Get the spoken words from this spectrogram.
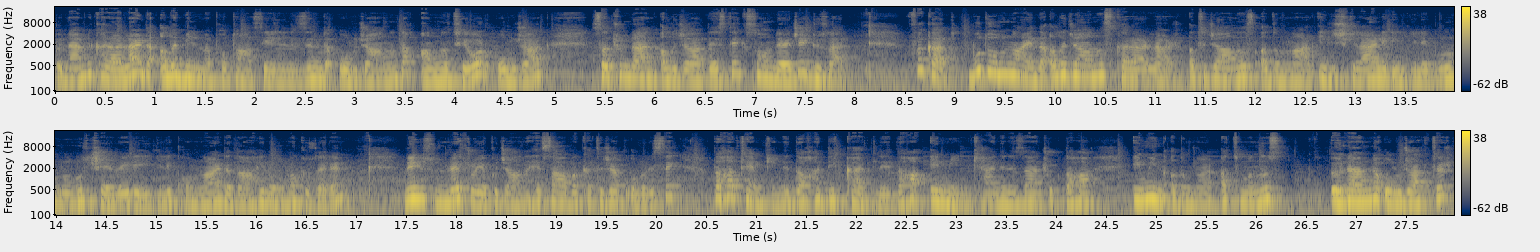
önemli kararlar da alabilme potansiyelinizin de olacağını da anlatıyor olacak. Satürn'den alacağı destek son derece güzel. Fakat bu dolunayda alacağınız kararlar, atacağınız adımlar, ilişkilerle ilgili, bulunduğunuz çevreyle ilgili konular da dahil olmak üzere Venüs'ün retro yapacağını hesaba katacak olur isek daha temkinli, daha dikkatli, daha emin, kendinizden çok daha emin adımlar atmanız önemli olacaktır.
